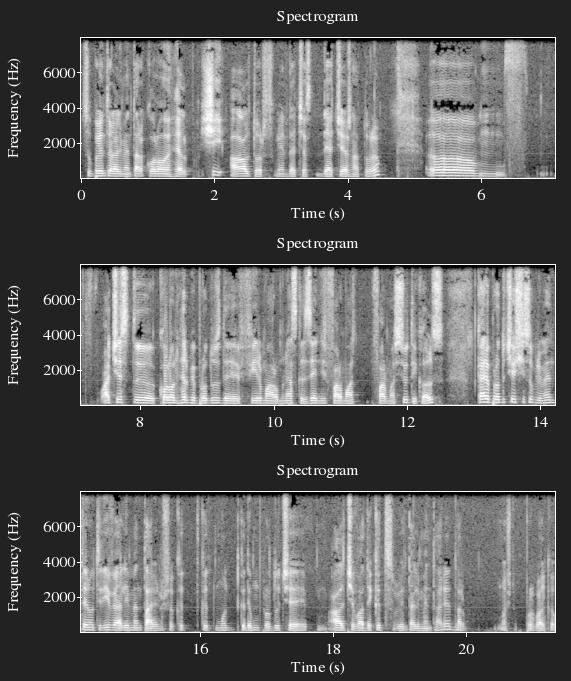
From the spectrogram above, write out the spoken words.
suplimentului alimentar Colon Help și a altor suplimente de, aceast, de aceeași natură. Uh, f- acest uh, Colon Help e produs de firma românească Zenith Pharma, Pharmaceuticals, care produce și suplimente nutritive alimentare. Nu știu cât, cât, mult, cât de mult produce altceva decât suplimente alimentare, dar nu știu, probabil că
